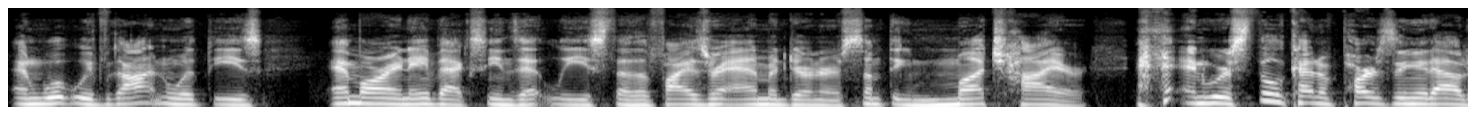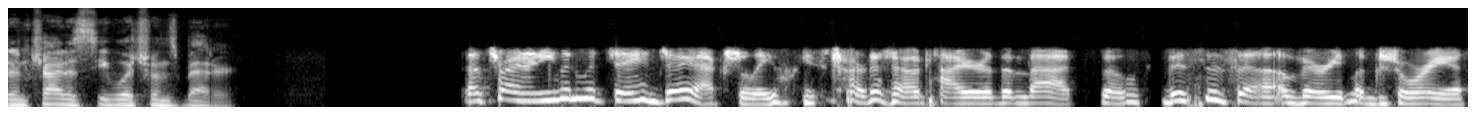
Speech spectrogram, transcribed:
And what we've gotten with these mRNA vaccines, at least, uh, the Pfizer and Moderna, is something much higher. and we're still kind of parsing it out and trying to see which one's better. That's right, and even with J and J, actually, we started out higher than that. So this is a, very luxurious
